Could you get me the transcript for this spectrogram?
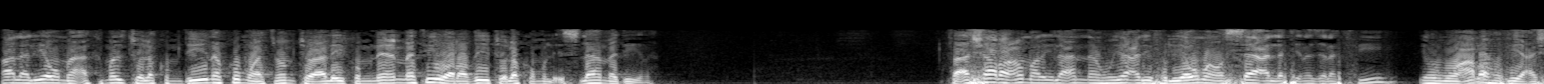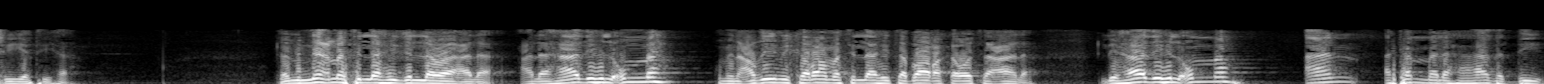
قال اليوم أكملت لكم دينكم وأتممت عليكم نعمتي ورضيت لكم الإسلام دينا. فأشار عمر إلى أنه يعرف اليوم والساعة التي نزلت فيه يوم عرفة في عشيتها. فمن نعمة الله جل وعلا على هذه الأمة ومن عظيم كرامة الله تبارك وتعالى لهذه الأمة أن أتم لها هذا الدين.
